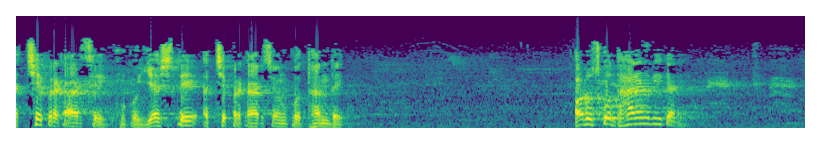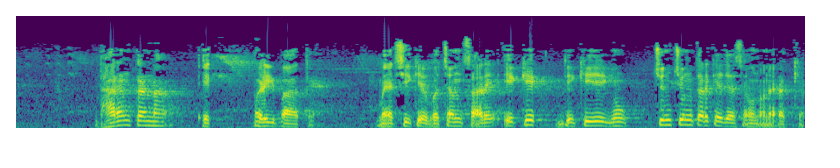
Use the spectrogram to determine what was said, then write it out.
अच्छे प्रकार से उनको यश दे, अच्छे प्रकार से उनको धन दे। और उसको धारण भी करें। धारण करना एक बड़ी बात है। महर्षि के वचन सारे एक एक देखिए, यूँ चुन चुन करके जैसे उन्होंने रखे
